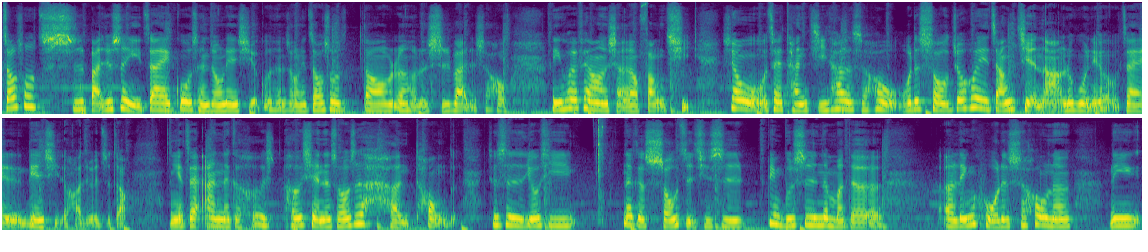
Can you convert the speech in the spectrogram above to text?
遭受失败，就是你在过程中练习的过程中，你遭受到任何的失败的时候，你会非常想要放弃。像我在弹吉他的时候，我的手就会长茧啊。如果你有在练习的话，就会知道，你在按那个和和弦的时候是很痛的，就是尤其那个手指其实并不是那么的呃灵活的时候呢。你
